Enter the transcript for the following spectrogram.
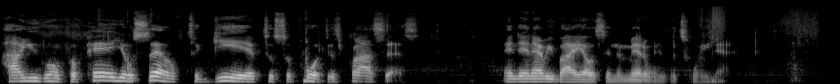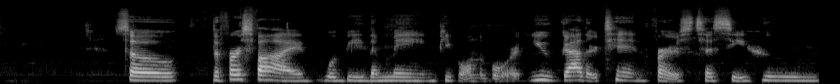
How you gonna prepare yourself to give to support this process?" And then everybody else in the middle, in between that. So the first five would be the main people on the board. You gather 10 first to see who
